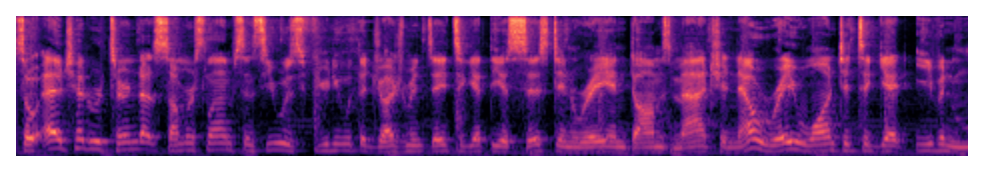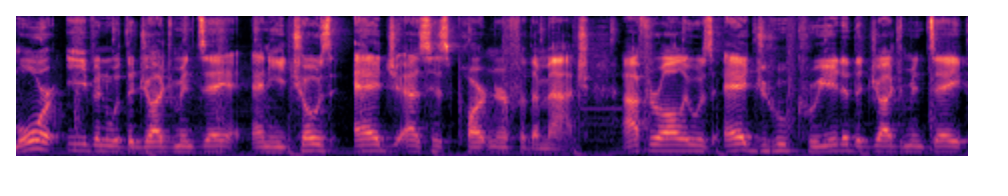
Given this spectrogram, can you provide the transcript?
So Edge had returned at SummerSlam since he was feuding with the Judgment Day to get the assist in Rey and Dom's match, and now Rey wanted to get even more even with the Judgment Day, and he chose Edge as his partner for the match. After all, it was Edge who created the Judgment Day,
